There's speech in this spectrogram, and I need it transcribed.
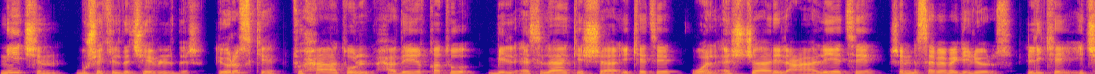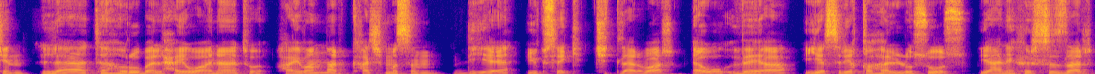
niçin bu şekilde çevrilidir? Diyoruz ki tuhatul hadikatu bil eslaki şaiketi vel eşcaril aliyeti şimdi sebebe geliyoruz. Likey için la tehrubel hayvanatu hayvanlar kaçmasın diye yüksek çitler var. Ev veya yesrikahal lusus yani hırsızlar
